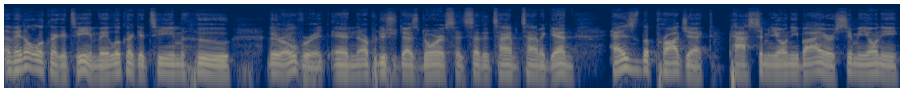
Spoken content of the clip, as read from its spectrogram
Uh, they don't look like a team. They look like a team who they're over it. And our producer Des Norris had said it time and time again. Has the project passed Simeone by, or Simeone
